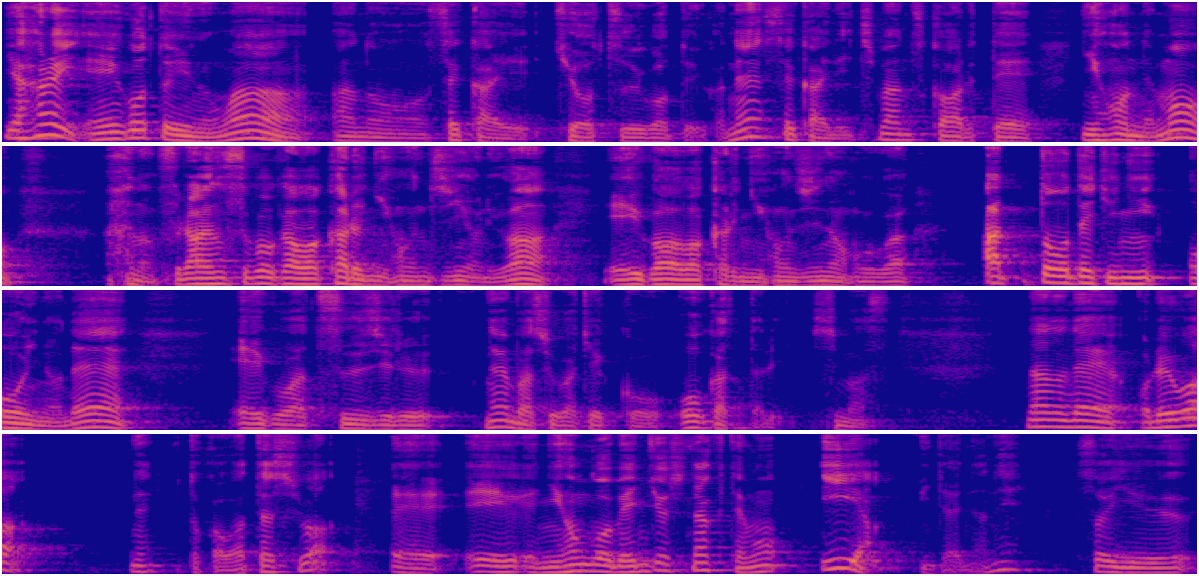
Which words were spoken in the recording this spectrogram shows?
やはり英語というのはあの世界共通語というかね世界で一番使われて日本でもあのフランス語が分かる日本人よりは英語が分かる日本人の方が圧倒的に多いので英語は通じる、ね、場所が結構多かったりします。なので俺は、ね、とか私は、えー、日本語を勉強しなくてもいいやみたいなねそういう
